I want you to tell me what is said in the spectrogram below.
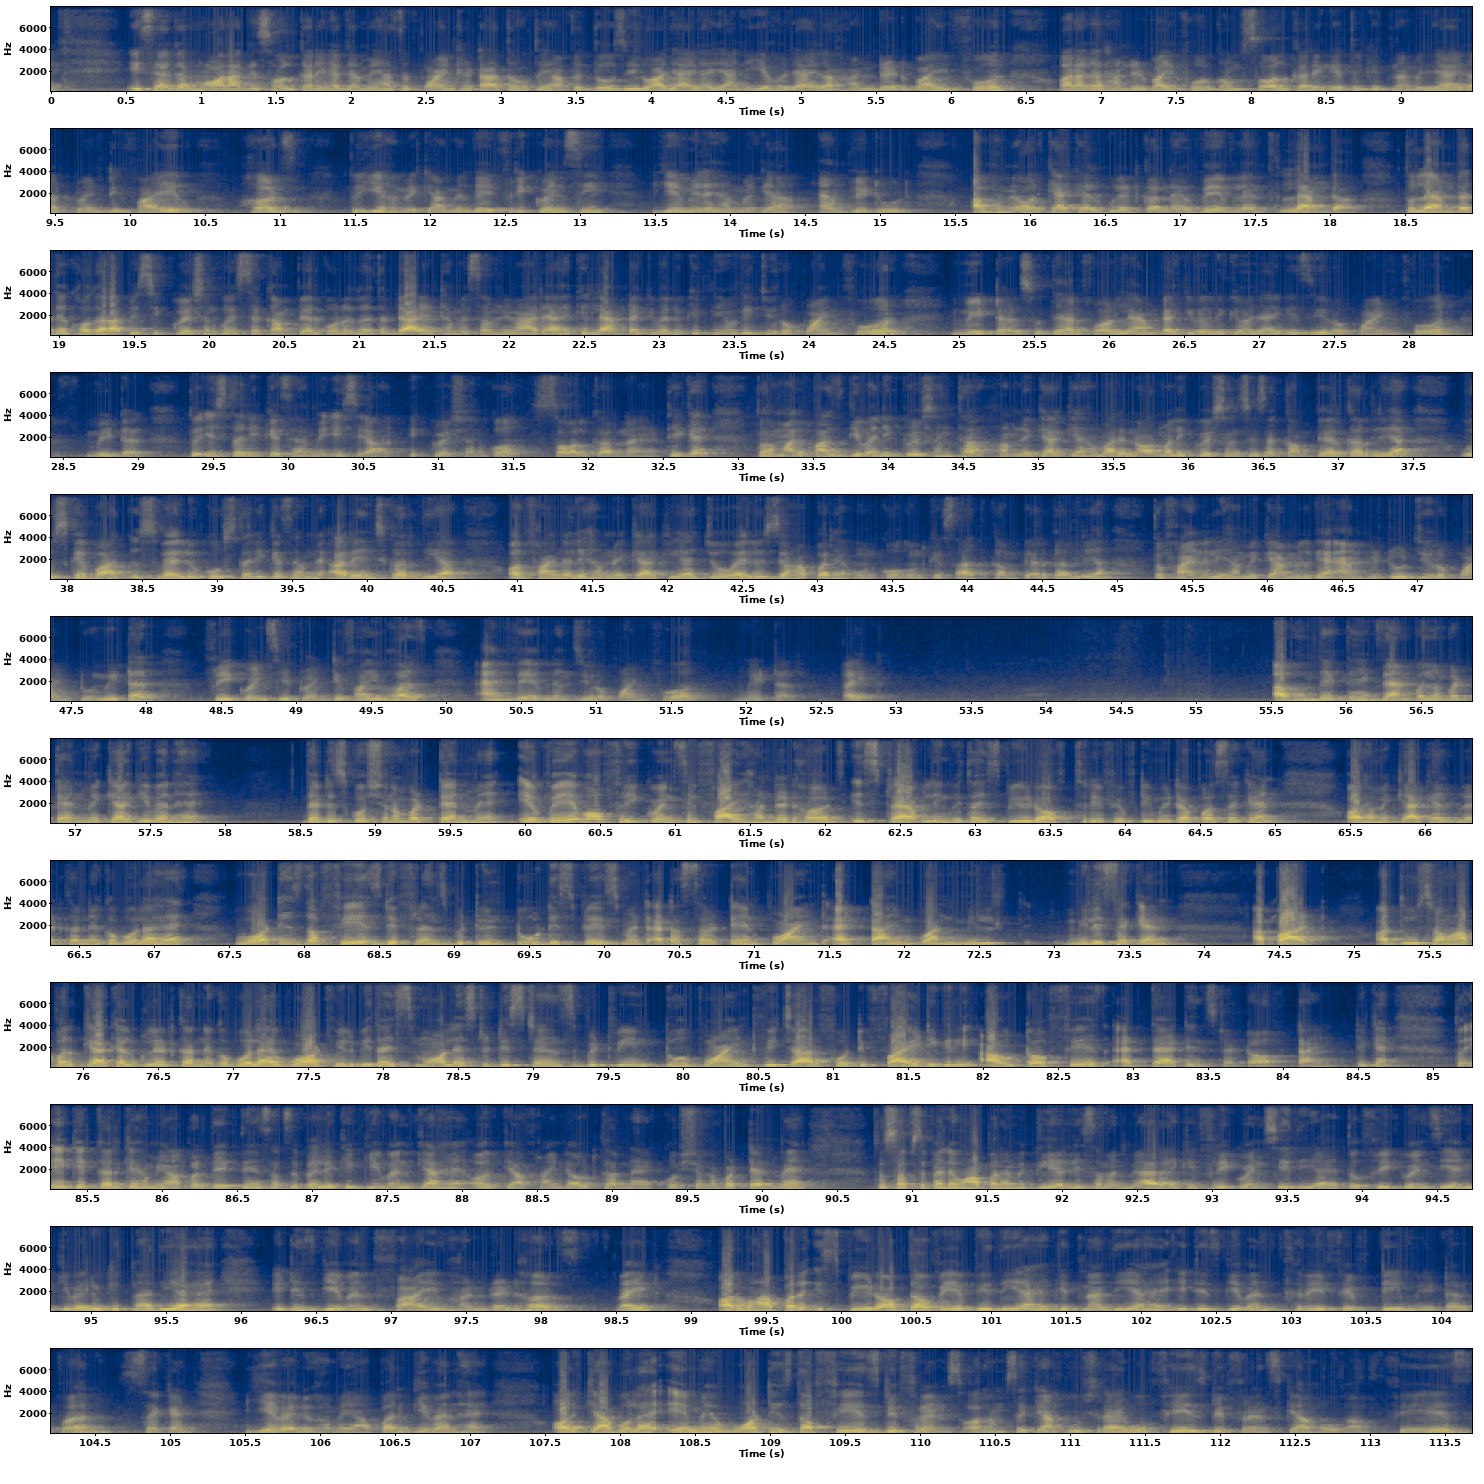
इसे अगर हम और आगे सॉल्व करेंगे, अगर मैं यहाँ से पॉइंट हटाता हूँ तो यहाँ पे दो ज़ीरो आ जाएगा, यानी ये हो जाएगा हंड्रेड बाई फोर और अगर हंड्रेड बाई फोर को हम सॉल्व करेंगे तो कितना मिल जाएगा? ट्वेंटी फाइव हर्ज तो ये हमें क्या मिल गई? फ्रीक्वेंसी ये मिले हमें क्या? एम्पलीट्यूड अब हमें और क्या कैलकुलेट करना है? वेवलेंथ लैमडा तो लैमडा देखो, अगर आप इस इक्वेशन को इससे कंपेयर करोगे तो डायरेक्ट हमें समझ में आ रहा है कि लैम्डा की वैल्यू कितनी होगी? 0.4 metre so therefore lambda की वैल्यू क्या हो जाएगी? 0.4 मीटर तो इस तरीके से हमें इस इक्वेशन को सॉल्व करना है, ठीक है? तो हमारे पास गिवन इक्वेशन था। हमने क्या किया? हमारे नॉर्मल इक्वेशन से इसे कंपेयर कर लिया। उसके बाद उस वैल्यू को उस तरीके से हमने अरेंज कर दिया। और फाइनली हमने क्या किया? जो वैल्यूज़ जहाँ पर है, उनको उनके साथ कंपेयर कर लिया। तो फाइनली हमें क्या मिल गया? एम्पलीट्यूड 0.2 मीटर फ्रीक्वेंसी 25 हर्ज एंड वेवलेंथ 0.4 मीटर राइट अब हम देखते हैं एग्ज़ाम्पल नंबर टेन में क्या गिवन है? दैट इज़ क्वेश्चन नंबर 10 में a wave of frequency 500 hertz is travelling with a speed of 350 metre per second और हमें क्या कैलकुलेट करने को बोला है? What is the phase difference between two displacement at a certain point at time one millisecond apart और दूसरा वहाँ पर क्या कैलकुलेट करने को बोला है? What will be the smallest distance between two point which are 45 degree out of phase at that instant of time ठीक है? तो एक एक करके हम यहाँ पर देखते हैं सबसे पहले कि गिवन क्या है और क्या फाइंड आउट करना है क्वेश्चन नंबर टेन में। तो सबसे पहले वहाँ पर हमें क्लियरली समझ में आ रहा है कि फ्रीक्वेंसी दिया है। तो फ्रीक्वेंसी एन की वैल्यू कितना दिया है? इट इज़ गिवन 500 हर्ज राइट और वहाँ पर स्पीड ऑफ़ द वेव भी दिया है। कितना दिया है? It is given 350 metre per second ये वैल्यू हमें यहाँ पर गिवन है। और क्या बोला है? ए में what is the phase difference और हमसे क्या पूछ रहा है वो? फ़ेज़ डिफरेंस क्या होगा? फ़ेज़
